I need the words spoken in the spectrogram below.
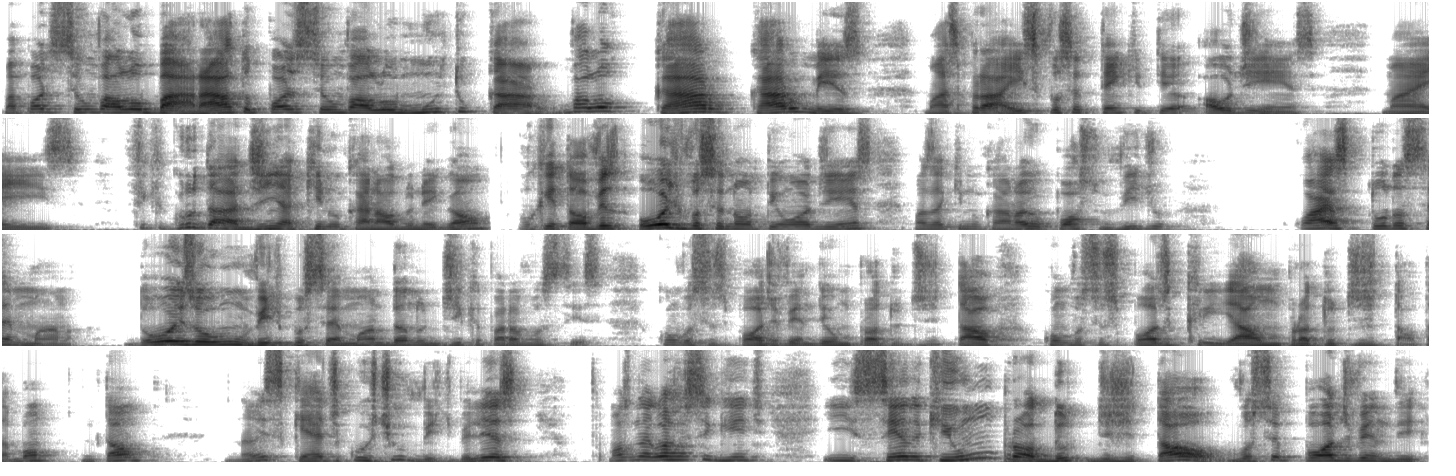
mas pode ser um valor barato, pode ser um valor muito caro. Um valor caro, caro mesmo. Mas para isso você tem que ter audiência. Mas fique grudadinho aqui no canal do Negão, porque talvez hoje você não tenha uma audiência, mas aqui no canal eu posto vídeo quase toda semana dois ou um vídeo por semana dando dica para vocês. Como vocês podem vender um produto digital, como vocês podem criar um produto digital, tá bom? Então, não esquece de curtir o vídeo, beleza? Mas o negócio é o seguinte, e sendo que um produto digital você pode vender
